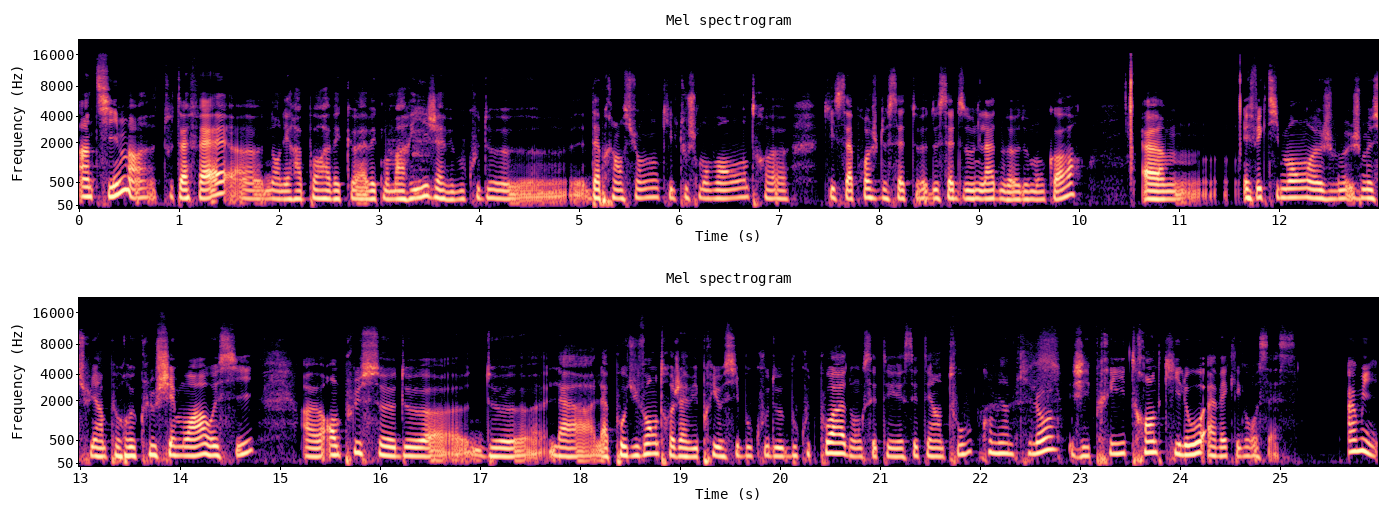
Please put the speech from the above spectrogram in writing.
intime, tout à fait. Euh, dans les rapports avec, euh, avec mon mari, j'avais beaucoup d'appréhension qu'il touche mon ventre, qu'il s'approche de cette, de cette zone-là de, mon corps. effectivement, je, je, me suis un peu reclus chez moi aussi. en plus de, de la, la, peau du ventre, j'avais pris aussi beaucoup de, beaucoup de poids, donc c'était un tout. Combien de kilos? J'ai pris 30 kilos avec les grossesses. Ah oui,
